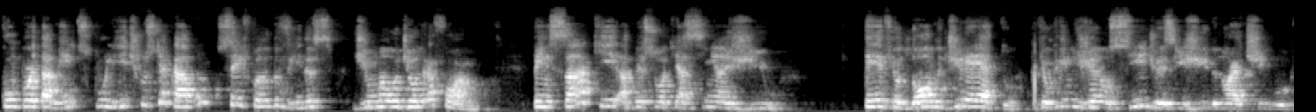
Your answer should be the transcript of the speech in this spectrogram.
comportamentos políticos que acabam ceifando vidas de uma ou de outra forma. Pensar que a pessoa que assim agiu teve o dolo direto, porque o crime de genocídio exigido no artigo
